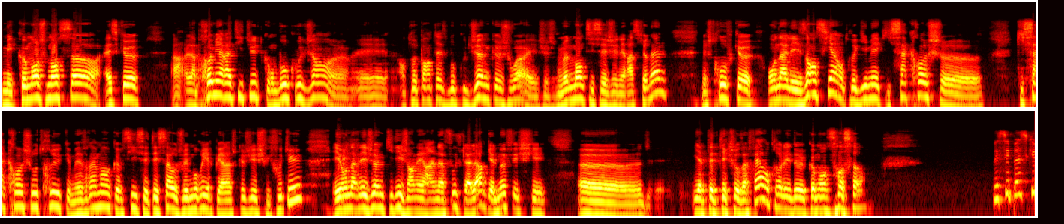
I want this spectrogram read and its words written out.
mais comment je m'en sors? Est-ce que la première attitude qu'ont beaucoup de gens, euh, et entre parenthèses beaucoup de jeunes que je vois, et je, me demande si c'est générationnel, mais je trouve que on a les anciens entre guillemets qui s'accrochent, euh, qui s'accrochent au truc, mais vraiment comme si c'était ça où je vais mourir, puis à l'âge que j'ai, je suis foutu, et on a les jeunes qui disent j'en ai rien à foutre, je la largue, elle me fait chier. Euh, il y a peut-être quelque chose à faire entre les deux. Comment on s'en sort? Mais c'est parce que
